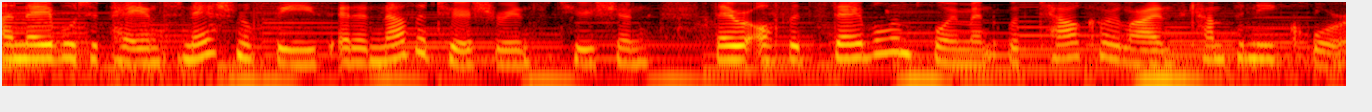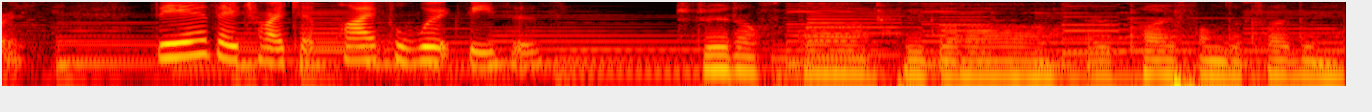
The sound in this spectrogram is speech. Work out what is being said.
Unable to pay international fees at another tertiary institution, they were offered stable employment with telco Line's company Chorus. There, they tried to apply for work visas. Straight after, we got a reply from the tribunal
